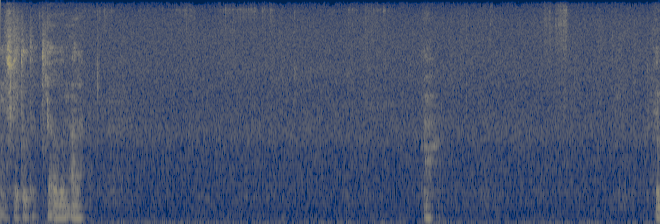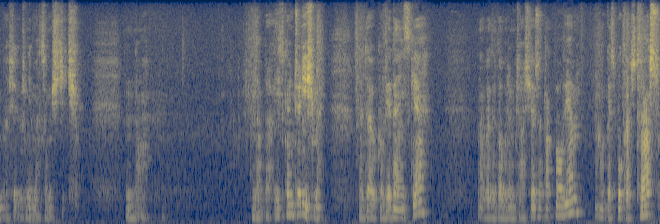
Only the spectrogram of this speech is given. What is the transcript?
Jeszcze tutaj chciałbym, ale Chyba się już nie ma co mścić. No. Dobra, i skończyliśmy. Mydełko wiedeńskie. Nawet w dobrym czasie, że tak powiem. Mogę spukać twarz.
